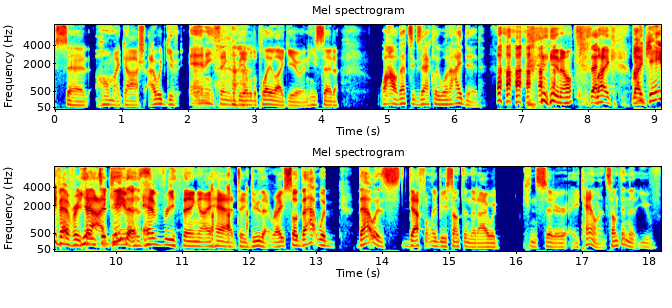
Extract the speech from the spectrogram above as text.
said, "Oh my gosh, I would give anything to be able to play like you." And he said, "Wow, that's exactly what I did." you know, like I gave everything yeah, to I do gave this. everything I had to do that, right? So that would that would s- definitely be something that I would consider a talent, something that you've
